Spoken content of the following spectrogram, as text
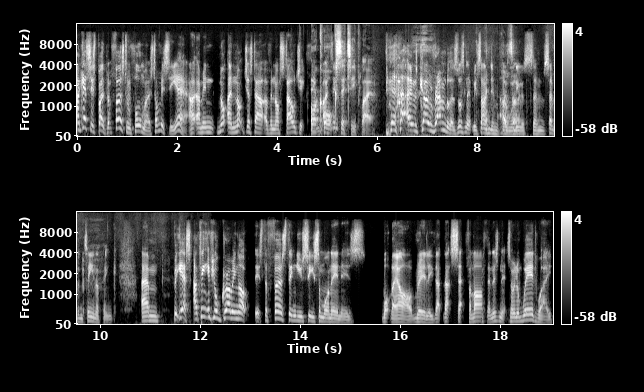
I guess it's both, but first and foremost, obviously, yeah. I, I mean, not and not just out of a nostalgic thing. Or Cork think- City player? it was Cobh Ramblers, wasn't it? We signed him for Oh, when he was um, 17, I think. Um, but yes, I think if you're growing up, it's the first thing you see someone in is what they are, really. That That's set for life, then, isn't it? So, in a weird way,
